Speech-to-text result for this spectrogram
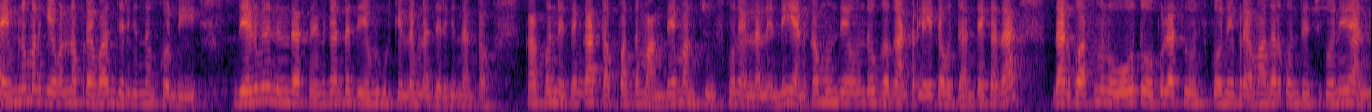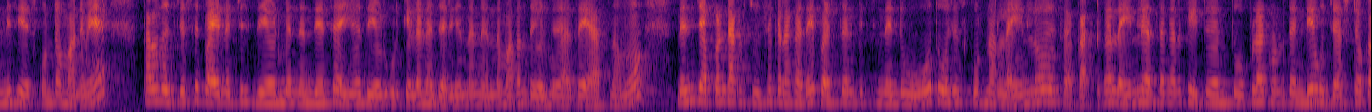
టైంలో మనకి ఏమన్నా ప్రభావం జరిగిందనుకోండి దేవుడి మీద నిందేస్తాం. ఎందుకంటే దేవుడి గుడికి వెళ్ళాం ఇలా జరిగిందంటాం. కాకపోతే నిజంగా తప్పంత మందే మనం చూసుకొని వెళ్ళాలండి. వెనక ముందేముందో ఒక గంట లేట్ అవుద్ది అంతే కదా. దానికోసం మనం ఓ తోపులాట తోసుకొని ప్రమాదాలు కొని తెచ్చుకొని అన్నీ చేసుకుంటాం మనమే. తర్వాత వచ్చేసి పైన వచ్చేసి దేవుడి మీద నిందేసి అయ్యో దేవుడి గుడికి వెళ్ళి నాకు జరిగిందని నిన్న మాత్రం దేవుడి మీద అయితే వేస్తున్నాము. నేను చెప్పండి అక్కడ చూసాక నాకు అదే పరిస్థితి అనిపించిందండి. ఓ తోసేసుకుంటున్నారు. లైన్లో కరెక్ట్గా లైన్లో వెళ్తాం కనుక ఇటువంటి తోపులాట ఉంటుందండి జస్ట్ ఒక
